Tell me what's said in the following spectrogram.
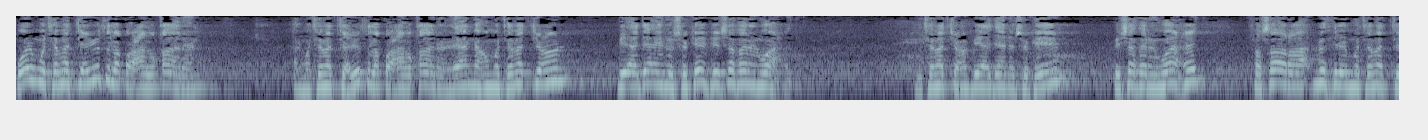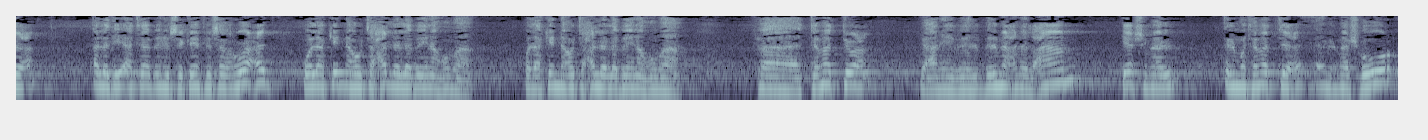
والمتمتع يطلق على القارن. المتمتع يطلق على القارن لأنه متمتع بأداء نسكين في سفر واحد. متمتع بأداء نسكين في سفر واحد فصار مثل المتمتع الذي أتى بنسكين في سفر واحد ولكنه تحلل بينهما. ولكنه تحلل بينهما. فالتمتع يعني بالمعنى العام يشمل المتمتع المشهور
